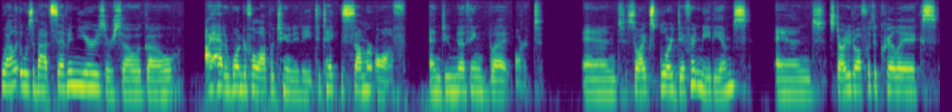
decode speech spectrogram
Well, it was about seven years or so ago. I had a wonderful opportunity to take the summer off and do nothing but art. And so I explored different mediums and started off with acrylics,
